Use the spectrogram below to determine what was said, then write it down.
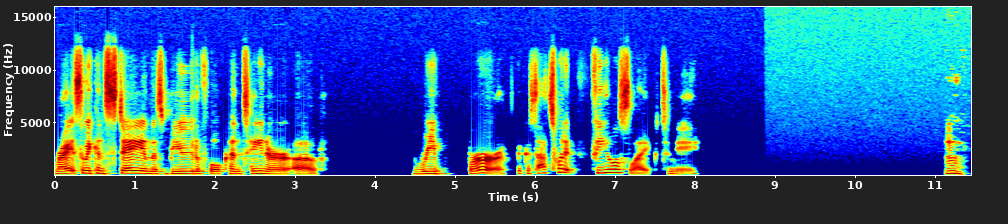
right? So we can stay in this beautiful container of rebirth because that's what it feels like to me. Mm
